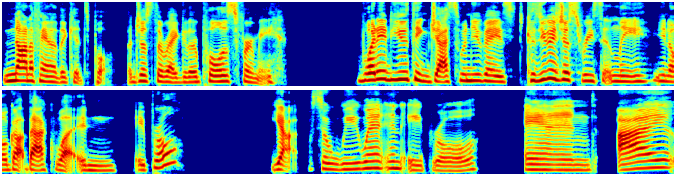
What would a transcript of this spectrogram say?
not a fan of the kids' pool. Just the regular pool is for me. What did you think, Jess, when you guys, because you guys just recently, you know, got back what in April? Yeah. So we went in April and I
